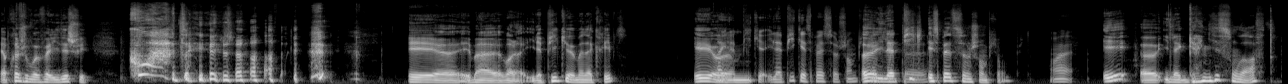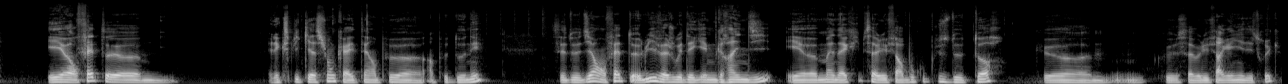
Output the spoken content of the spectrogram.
Et après, je vois valider, je fais. et, euh, et bah voilà, il a pick euh, Mana Crypt. Et, il, euh, a piqué, il a piqué Espèce Champion. il a Espèce Champion. putain. Ouais. Et il a gagné son draft. Et en fait, l'explication qui a été un peu, un peu donnée, c'est de dire en fait, lui, il va jouer des games grindy et Mana Crypt, ça va lui faire beaucoup plus de tort que, que ça va lui faire gagner des trucs.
